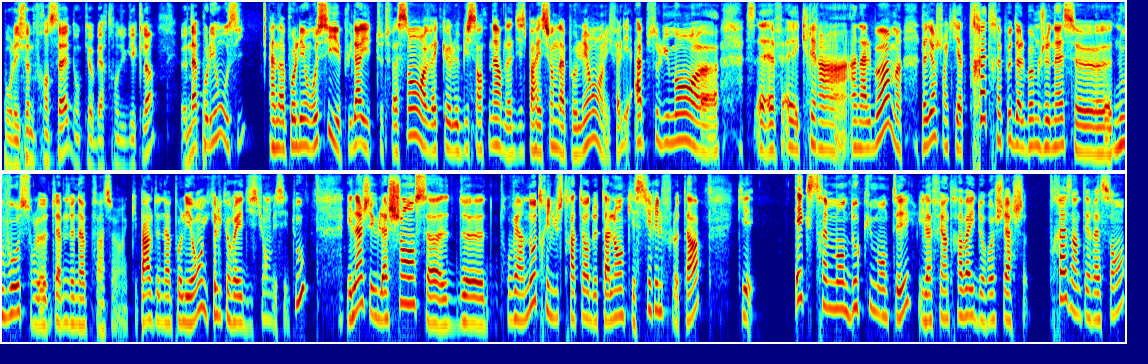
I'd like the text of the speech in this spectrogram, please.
pour les jeunes Français, donc Bertrand du Guesclin. Euh, Napoléon aussi À Napoléon aussi. Et puis là, de toute façon, avec euh, le bicentenaire de la disparition de Napoléon, il fallait absolument euh, euh, écrire un, album. D'ailleurs, je crois qu'il y a très très peu d'albums jeunesse nouveaux sur le thème de qui parlent de Napoléon. Il y a quelques rééditions, mais c'est tout. Et là, j'ai eu la chance de trouver un autre illustrateur de talent qui est Cyril Flotta, qui est extrêmement documenté. Il a fait un travail de recherche très intéressant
